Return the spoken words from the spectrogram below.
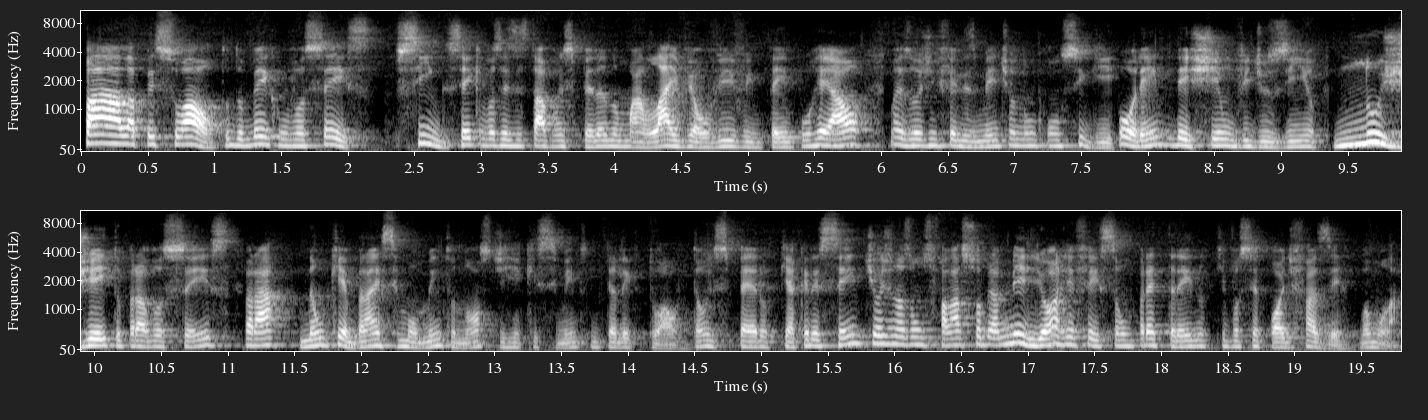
Fala pessoal, tudo bem com vocês? Sim, sei que vocês estavam esperando uma live ao vivo em tempo real, mas hoje infelizmente eu não consegui. Porém, deixei um videozinho no jeito para vocês para não quebrar esse momento nosso de enriquecimento intelectual. Então espero que acrescente. Hoje nós vamos falar sobre a melhor refeição pré-treino que você pode fazer. Vamos lá.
